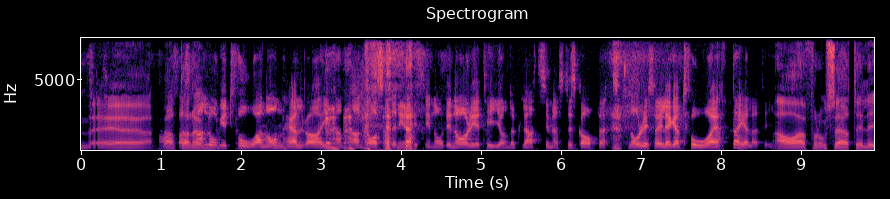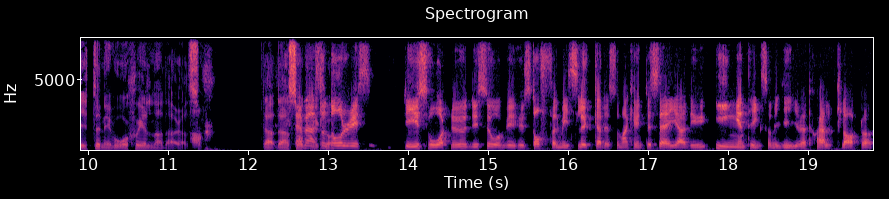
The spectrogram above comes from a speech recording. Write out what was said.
Eh, ja, fast nu. han låg ju tvåa någon helg innan han rasade ner till sin ordinarie tionde plats i mästerskapet. Norris har ju legat tvåa etta hela tiden. Ja, jag får nog säga att det är lite nivåskillnad där alltså. Ja. Den, den Nej, alltså, Norris, det är ju svårt nu. Nu såg vi hur Stoffel misslyckades så man kan ju inte säga, det är ju ingenting som är givet självklart och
